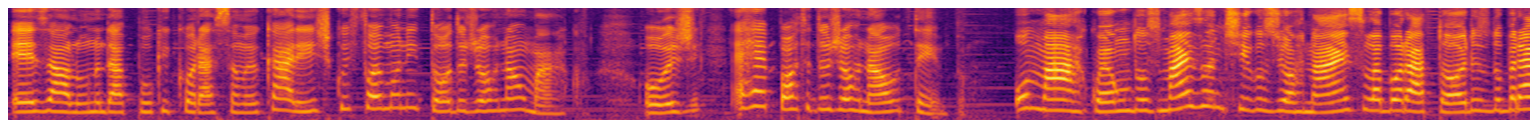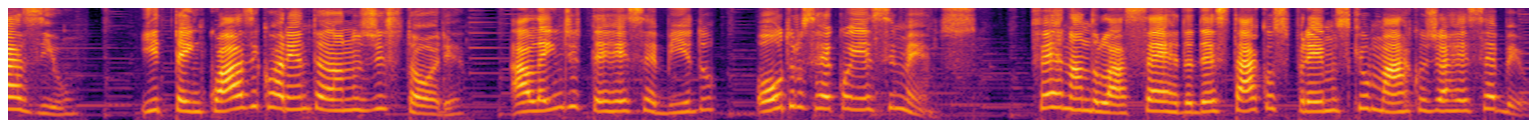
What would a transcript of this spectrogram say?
ex-aluno da PUC Coração Eucarístico e foi monitor do Jornal Marco. Hoje é repórter do jornal O Tempo. O Marco é um dos mais antigos jornais laboratórios do Brasil e tem quase 40 anos de história, além de ter recebido outros reconhecimentos. Fernando Lacerda destaca os prêmios que o Marcos já recebeu.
